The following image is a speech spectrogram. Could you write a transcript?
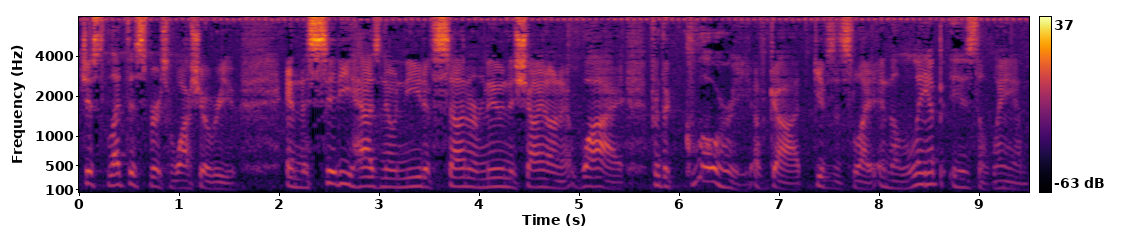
Just let this verse wash over you and the city has no need of sun or moon to shine on it. Why? For the glory of God gives its light, and the lamp is the Lamb.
